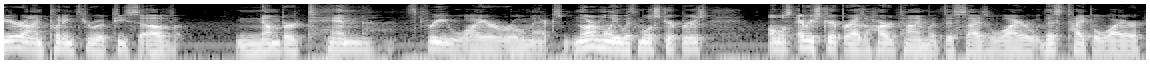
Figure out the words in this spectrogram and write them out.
Here I'm putting through a piece of number 10 three wire Romex. Normally with most strippers, almost every stripper has a hard time with this size wire, this type of wire.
